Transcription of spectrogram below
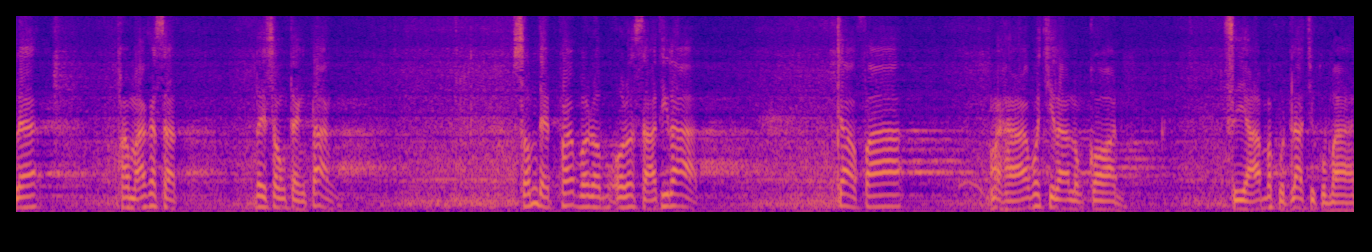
และพระมหากษัตริย์ได้ทรงแต่งตั้ง สมเด็จพระบรมโอรสาธิราช เจ้าฟ้ามหาวชิราลงกรณ์สยามกุฎราชกุมาร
